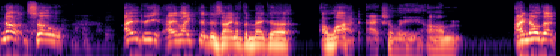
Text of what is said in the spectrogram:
no, so I agree. I like the design of the Mega a lot, actually. Um, I know that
